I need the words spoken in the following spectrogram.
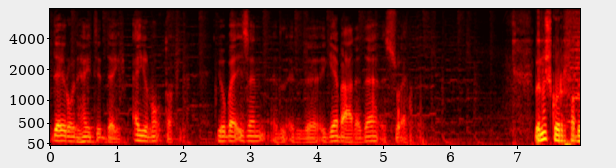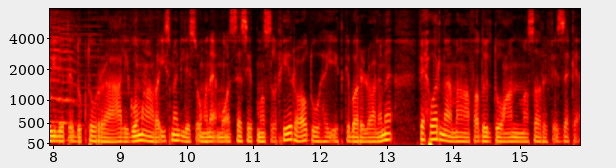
الدايرة ونهاية الدايرة أي نقطة فيها. يبقى اذا ال- الإجابة على ده السؤال. بنشكر فضيلة الدكتور علي جمعة رئيس مجلس أمناء مؤسسة مصر الخير عضو هيئة كبار العلماء في حوارنا مع فضيلته عن مصارف الزكاة.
